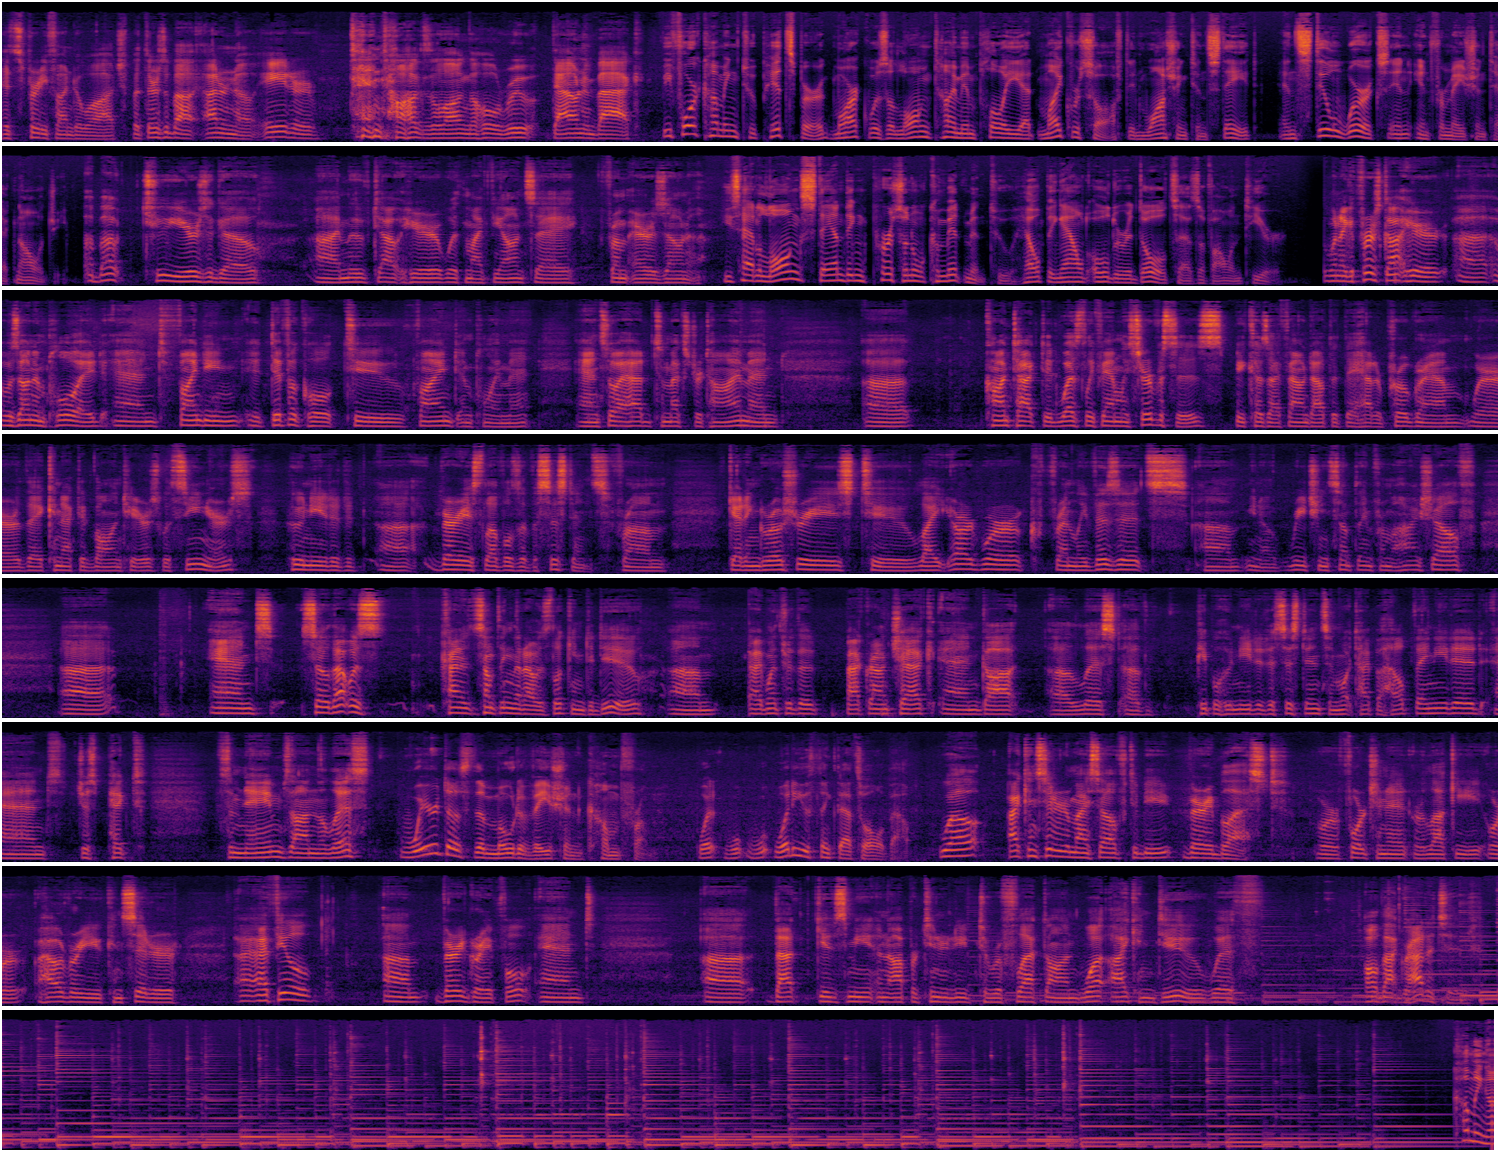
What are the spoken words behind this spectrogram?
it's pretty fun to watch but there's about i don't know eight or ten dogs along the whole route down and back before coming to Pittsburgh, Mark was a longtime employee at Microsoft in Washington state and still works in information technology. About two years ago, I moved out here with my fiance from Arizona. He's had a long standing personal commitment to helping out older adults as a volunteer. When I first got here, uh, I was unemployed and finding it difficult to find employment. And so I had some extra time and uh, contacted Wesley Family Services because I found out that they had a program where they connected volunteers with seniors who needed uh, various levels of assistance from getting groceries to light yard work, friendly visits, um, you know, reaching something from a high shelf. Uh, and so that was kind of something that I was looking to do. Um, I went through the background check and got a list of people who needed assistance and what type of help they needed, and just picked some names on the list. Where does the motivation come from? What what, what do you think that's all about? Well, I consider myself to be very blessed, or fortunate, or lucky, or however you consider. I, I feel um, very grateful, and uh, that gives me an opportunity to reflect on what I can do with all that gratitude.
